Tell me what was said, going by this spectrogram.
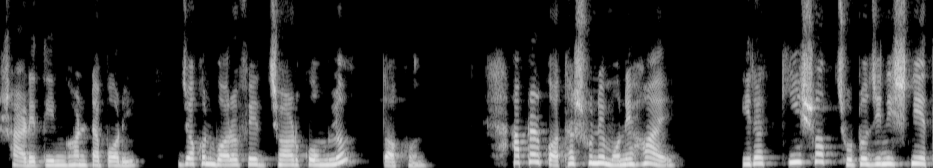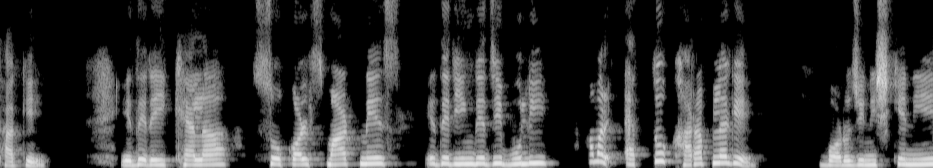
সাড়ে তিন ঘণ্টা পরে। যখন বরফের ঝড় কমলো তখন। আপনার কথা শুনে মনে হয় এরা কি সব ছোট জিনিস নিয়ে থাকে? এদের এই খেলা সোকল স্মার্টনেস এদের ইংরেজি বুলি আমার এত খারাপ লাগে। বড় জিনিসকে নিয়ে,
